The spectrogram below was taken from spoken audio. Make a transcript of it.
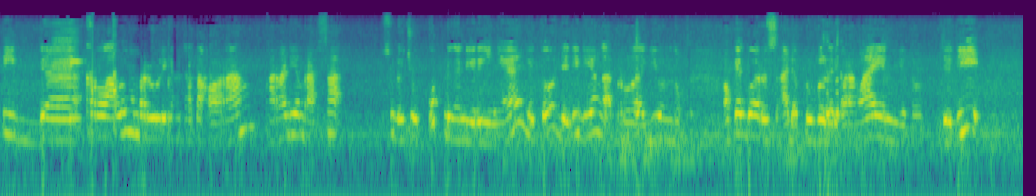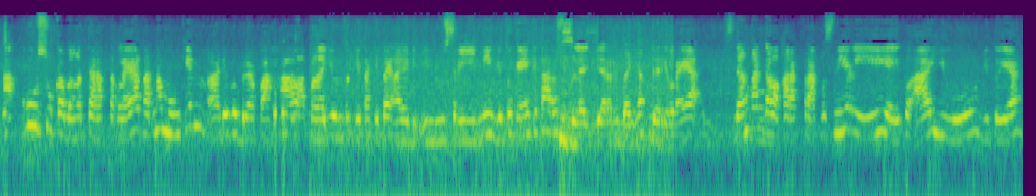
tidak terlalu memperdulikan kata orang karena dia merasa sudah cukup dengan dirinya gitu. Jadi dia nggak perlu lagi untuk oke okay, gue harus ada approval dari orang lain gitu. Jadi aku suka banget karakter Lea karena mungkin ada beberapa hal apalagi untuk kita kita yang ada di industri ini gitu. Kayaknya kita harus belajar banyak dari Lea Sedangkan kalau karakter aku sendiri yaitu Ayu gitu ya.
